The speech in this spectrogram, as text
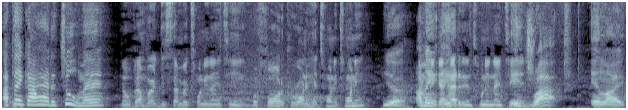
I think I had it too, man. November, December 2019. Before the corona hit 2020, Yeah, I, mean I, mean, think I had it in 2019. it dropped in like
